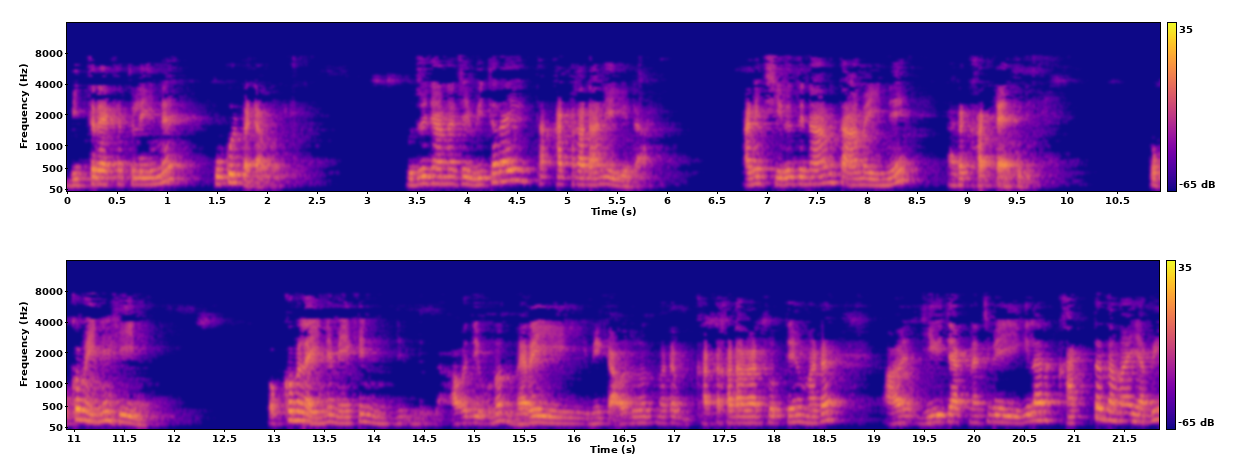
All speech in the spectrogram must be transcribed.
පිටරයක් ඇතුලේ ඉන්න කුකුල් පැටව වගේ. බුදුරජාණන්සේ විතරයි කට කඩන්නේ එළියට ආවේ. අනික සියලු දෙනාම තාම ඉන්නේ අර කට ඇතුලේ. ඔක්කොම ඉන්නේ හීනේ. ඔක්කොමලා ඉන්නේ මේකෙන් අවදි වුණොත් මැරෙයි. මේක අවදි වුණොත් මට කට කඩා ගන්නසොත් එහෙම මට ජීවිතයක් නැති වෙයි කියලා අර කට්ට තමයි අපි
